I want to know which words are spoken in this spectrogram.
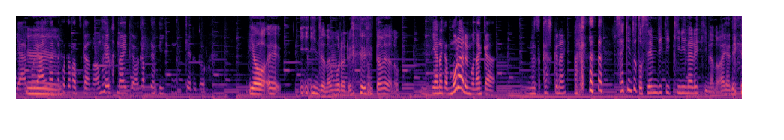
いやこういう曖昧な言葉使うのはあんま良くないって分かってはいるんだけれど。いやえいいいんじゃない？モラル。ダメなの？いやなんかモラルもなんか難しくない？最近ちょっと線引き気になる気なの？あやね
